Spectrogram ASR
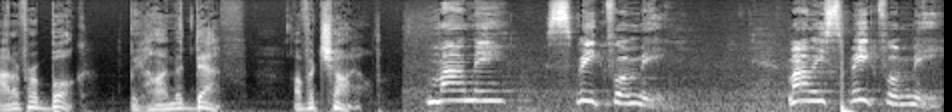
out of her book, Behind the Death of a Child. Mommy, speak for me. Mommy, speak for me.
